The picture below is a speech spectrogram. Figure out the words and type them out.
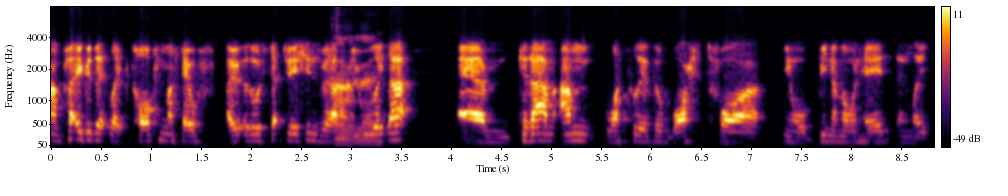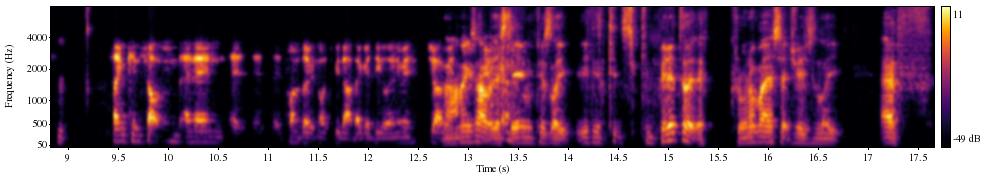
I'm pretty good at like talking myself out of those situations where I Aye. feel like that. because um, I'm I'm literally the worst for you know being in my own head and like thinking something and then it, it, it, turns out not to be that big a deal anyway. Do you know I'm I mean? exactly the same because like you can compare it to like the coronavirus situation. Like if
